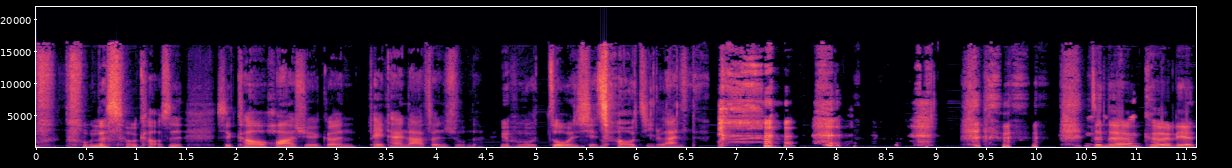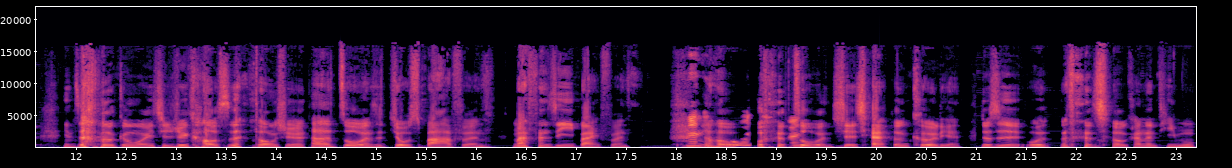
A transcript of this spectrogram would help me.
我那时候考试是靠化学跟胚胎拉分数的，因为我作文写超级烂的，真的很可怜。你知道跟我一起去考试的同学，他的作文是九十八分，满分是一百分。那 你然后我的作文写起来很可怜，就是我 那时候看的题目，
